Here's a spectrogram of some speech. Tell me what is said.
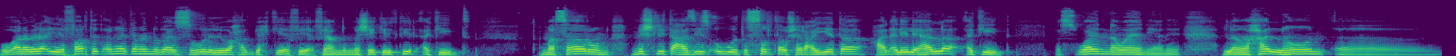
وأنا برأيي فرطة أمريكا منه بهالسهوله اللي الواحد بيحكيها فيها. في عندهم مشاكل كتير أكيد. مسار مش لتعزيز قوة السلطة وشرعيتها على القليلة هلأ أكيد. بس وين وين يعني؟ لمحل هون آه،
